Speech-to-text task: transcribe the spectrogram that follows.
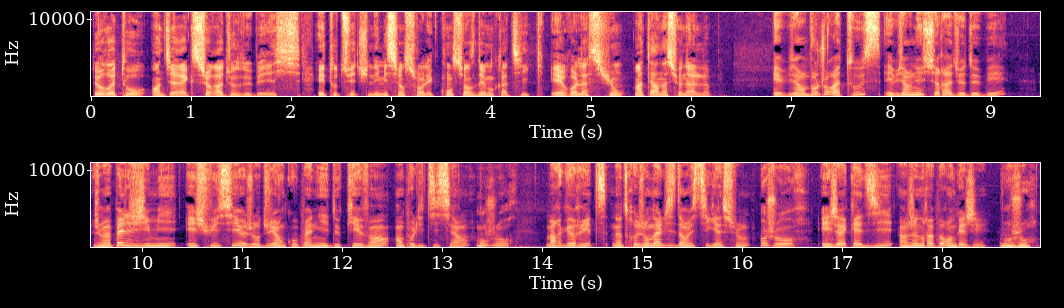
De retour en direct sur Radio 2B et tout de suite une émission sur les consciences démocratiques et relations internationales. Eh bien bonjour à tous et bienvenue sur Radio 2B. Je m'appelle Jimmy et je suis ici aujourd'hui en compagnie de Kevin, un politicien. Bonjour. Marguerite, notre journaliste d'investigation. Bonjour. Et Jacques Addy, un jeune rappeur engagé. Bonjour.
